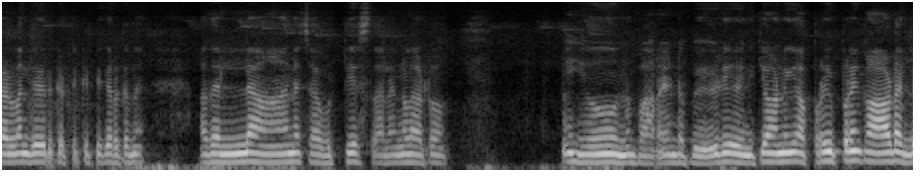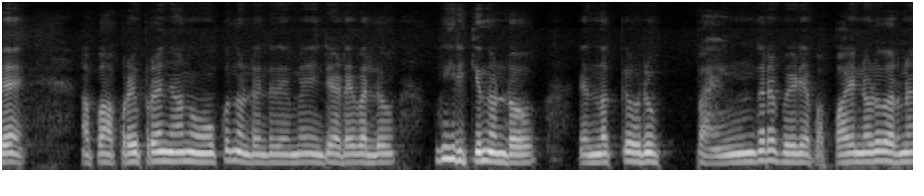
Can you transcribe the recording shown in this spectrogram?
വെള്ളം കയറി കെട്ടി കെട്ടി കിടക്കുന്നത് അതെല്ലാം ആന ചവിട്ടിയ സ്ഥലങ്ങളാട്ടോ. അയ്യോ ഒന്നും പറയണ്ട പേടിയോ. എനിക്കാണെങ്കിൽ അപ്പുറം ഇപ്പുറം കാടല്ലേ? അപ്പോൾ അപ്പുറം ഇപ്പുറം ഞാൻ നോക്കുന്നുണ്ട് എന്റെ ദൈവമേ ഇതിന്റെ ഇടയിൽ വല്ലതും ഇരിക്കുന്നുണ്ടോ? എന്നൊക്കെ ഒരു ഭയങ്കര പേടിയാണ് പപ്പ എന്നോട് പറഞ്ഞ്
